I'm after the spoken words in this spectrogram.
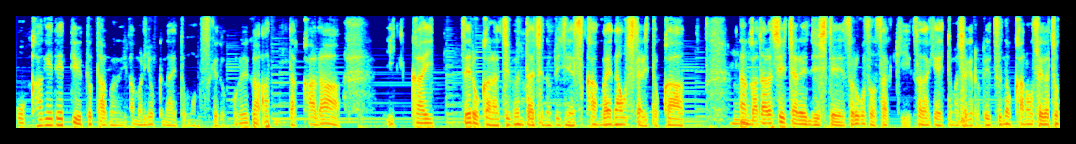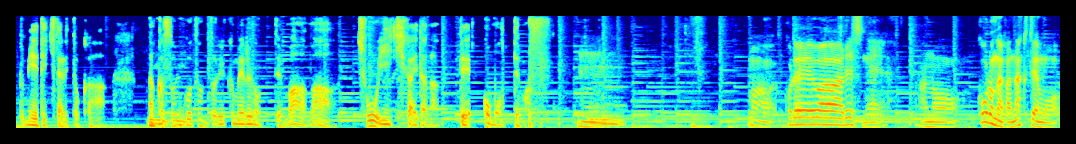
おかげでっていうと多分あまり良くないと思うんですけど、これがあったから、一回ゼロから自分たちのビジネス考え直したりとか、なんか新しいチャレンジして、それこそさっき佐々木が言ってましたけど、別の可能性がちょっと見えてきたりとか、なんかそういうことに取り組めるのって、まあまあ、超いい機会だなって思ってます。ううんんまあこれはあれですね。あのコロナがなくても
